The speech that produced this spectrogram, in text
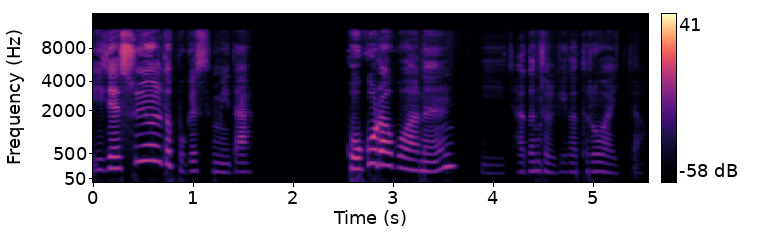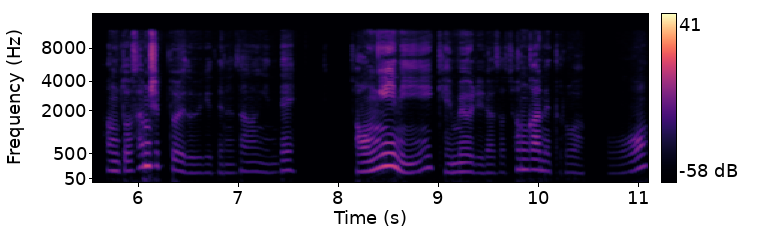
이제 수요일도 보겠습니다. 고고라고 하는 이 작은 절기가 들어와 있죠. 황도 30도에 놓이게 되는 상황인데 정인이 개묘일이라서 천간에 들어왔고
